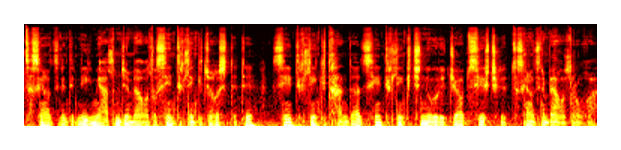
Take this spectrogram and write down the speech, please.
засгийн газрын тэр нийгмийн халамжийн байгууллага Centerlink гэж байгаа шүү дээ тий. Centerlink-д хандаад Centerlink чинь өөрөө job search гэдэг засгийн газрын байгууллага руугаа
